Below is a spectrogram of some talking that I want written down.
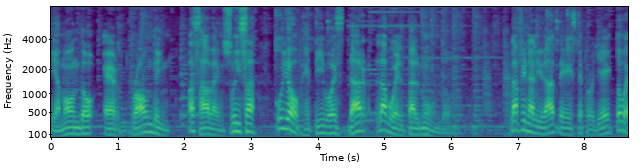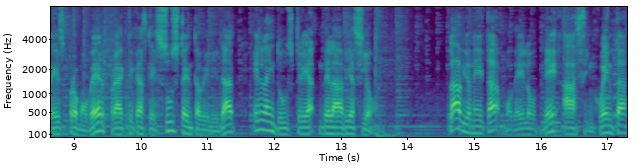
Diamondo Air Rounding, basada en Suiza, cuyo objetivo es dar la vuelta al mundo. La finalidad de este proyecto es promover prácticas de sustentabilidad en la industria de la aviación. La avioneta, modelo DA-50,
